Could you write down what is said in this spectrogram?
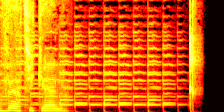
Vertical.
